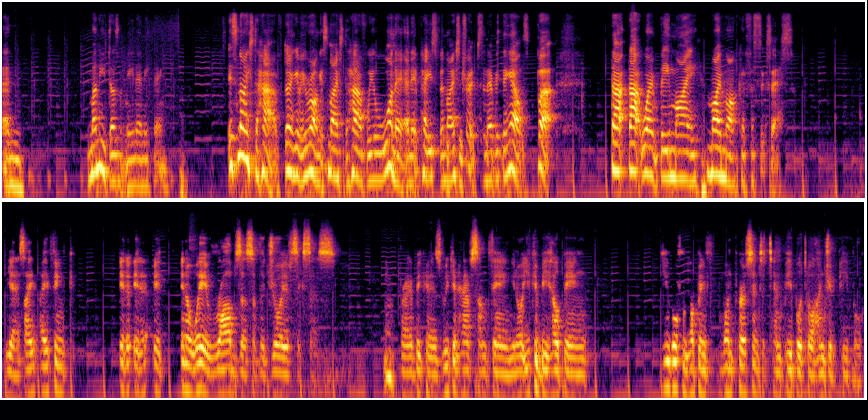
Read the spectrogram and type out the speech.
And money doesn't mean anything. It's nice to have, don't get me wrong, it's nice to have. We all want it and it pays for nice trips and everything else, but that that won't be my my marker for success. Yes, I, I think it, it it in a way robs us of the joy of success. Mm. Right? Because we can have something, you know, you can be helping you can go from helping one person to 10 people to 100 people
